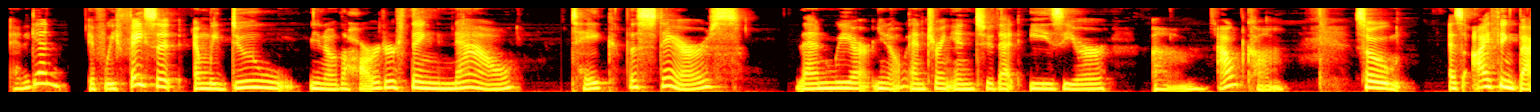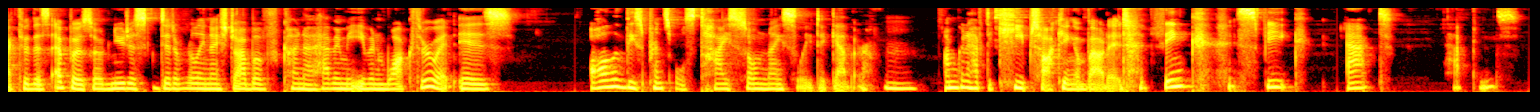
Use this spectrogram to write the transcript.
And again, if we face it and we do, you know, the harder thing now, take the stairs, then we are, you know, entering into that easier um, outcome. So, as I think back through this episode, and you just did a really nice job of kind of having me even walk through it, is all of these principles tie so nicely together. Mm. I'm going to have to keep talking about it. Think, speak, act, happens.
